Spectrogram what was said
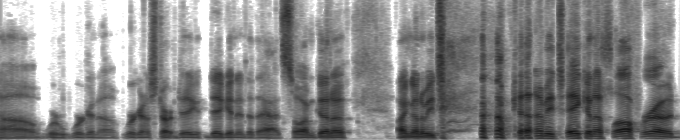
uh, we're we're gonna we're gonna start dig- digging into that. So I'm gonna I'm gonna be t- I'm gonna be taking us off road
